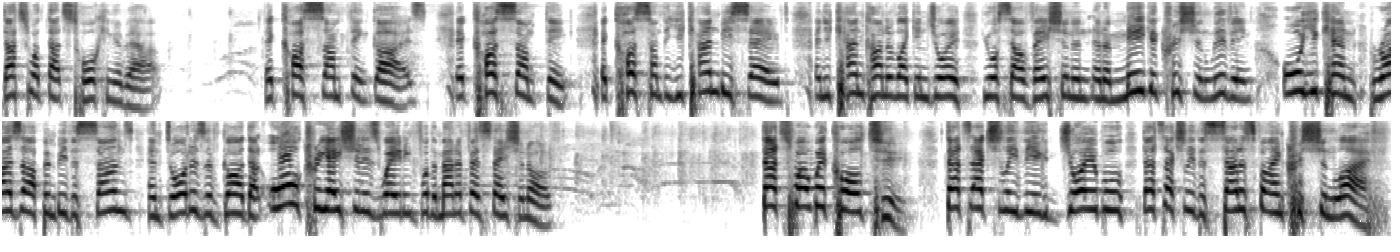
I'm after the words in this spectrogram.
That's what that's talking about. It costs something, guys. It costs something. It costs something. You can be saved and you can kind of like enjoy your salvation and, and a meager Christian living, or you can rise up and be the sons and daughters of God that all creation is waiting for the manifestation of. That's what we're called to. That's actually the enjoyable, that's actually the satisfying Christian life.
